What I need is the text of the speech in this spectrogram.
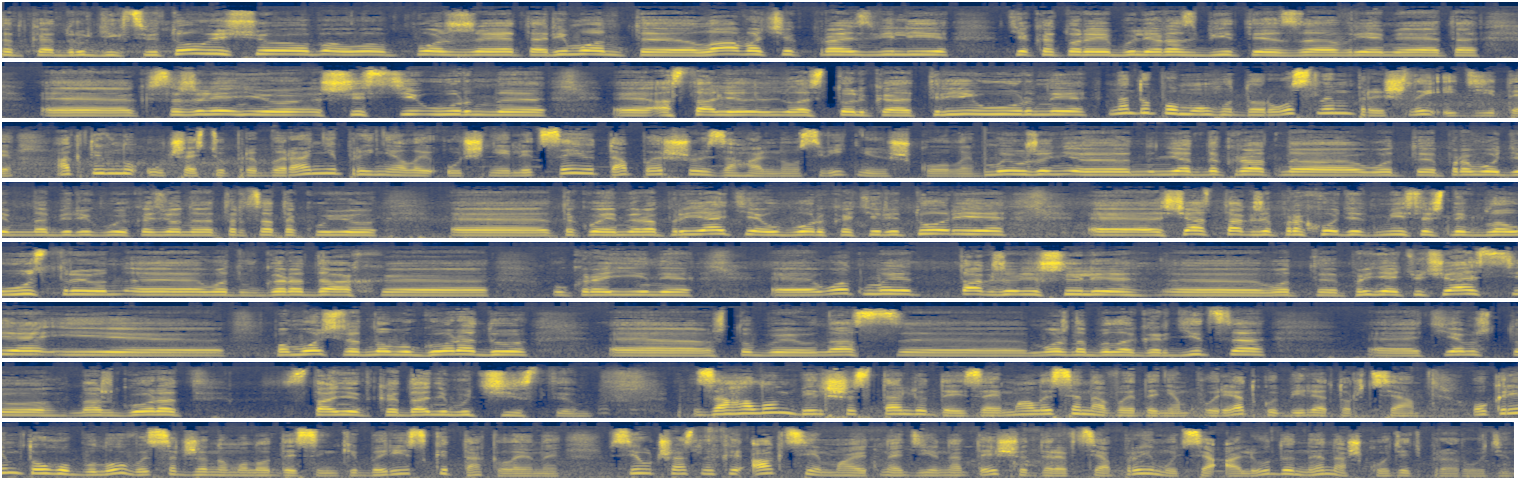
также э, ну, ожидается высадка других цветов еще э, позже. Это ремонт э, лавочек произвели, те, которые были разбиты за время это. Э, К сожалению, с шести урн э, осталось только три урны. На допомогу дорослим прийшли і діти. Активну участь у прибиранні прийняли учні ліцею та першої загальноосвітньої школи. Мы уже э, неоднократно вот э, проводим на берегу Казенного торца такую, э, такое мероприятие, уборка территории. Э, Сейчас также проходит месячник благоустрою э, вот в городах э, Украины. Э, Вот мы также решили э, вот, э, принять участие и э, помочь родному городу, э, чтобы у нас э, можно было гордиться э, тем, что наш город станет когда-нибудь чистым. Загалом більше ста людей займалися наведенням порядку біля торця. Окрім того, було висаджено молодесенькі берізки та клени. Всі учасники акції мають надію на те, що деревця приймуться, а люди не нашкодять природі.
